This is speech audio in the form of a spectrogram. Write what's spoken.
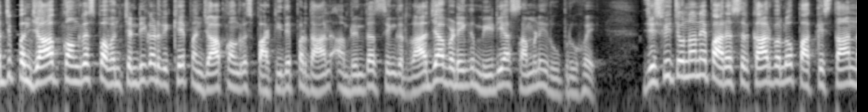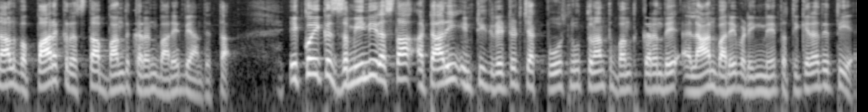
ਅੱਜ ਪੰਜਾਬ ਕਾਂਗਰਸ ਭਵਨ ਚੰਡੀਗੜ੍ਹ ਵਿਖੇ ਪੰਜਾਬ ਕਾਂਗਰਸ ਪਾਰਟੀ ਦੇ ਪ੍ਰਧਾਨ ਅਮਰਿੰਦਰ ਸਿੰਘ ਰਾਜਾ ਵੜਿੰਗ ਮੀਡੀਆ ਸਾਹਮਣੇ ਰੂਬਰੂ ਹੋਏ। ਜਿਸ ਵਿੱਚ ਉਹਨਾਂ ਨੇ ਭਾਰਤ ਸਰਕਾਰ ਵੱਲੋਂ ਪਾਕਿਸਤਾਨ ਨਾਲ ਵਪਾਰਕ ਰਸਤਾ ਬੰਦ ਕਰਨ ਬਾਰੇ ਬਿਆਨ ਦਿੱਤਾ। ਇੱਕੋ ਇੱਕ ਜ਼ਮੀਨੀ ਰਸਤਾ ਅਟਾਰੀ ਇੰਟੀਗ੍ਰੇਟਿਡ ਚੈੱਕ ਪੋਸਟ ਨੂੰ ਤੁਰੰਤ ਬੰਦ ਕਰਨ ਦੇ ਐਲਾਨ ਬਾਰੇ ਵੜਿੰਗ ਨੇ ਪ੍ਰਤੀਕਿਰਿਆ ਦਿੱਤੀ ਹੈ।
